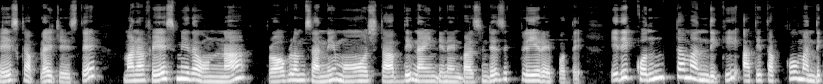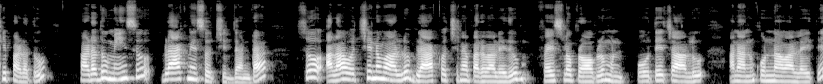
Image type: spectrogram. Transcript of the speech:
ఫేస్కి అప్లై చేస్తే మన ఫేస్ మీద ఉన్న ప్రాబ్లమ్స్ అన్నీ most of the ninety nine percentage clear అయిపోతాయి. ఇది కొంతమందికి అతి తక్కువ మందికి పడదు. పడదు మీన్స్ బ్లాక్నెస్ వచ్చిద్దంట. సో అలా వచ్చిన వాళ్ళు బ్లాక్ వచ్చినా పర్వాలేదు. ఫేస్లో ప్రాబ్లం పోతే చాలు అని అనుకున్న వాళ్ళైతే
